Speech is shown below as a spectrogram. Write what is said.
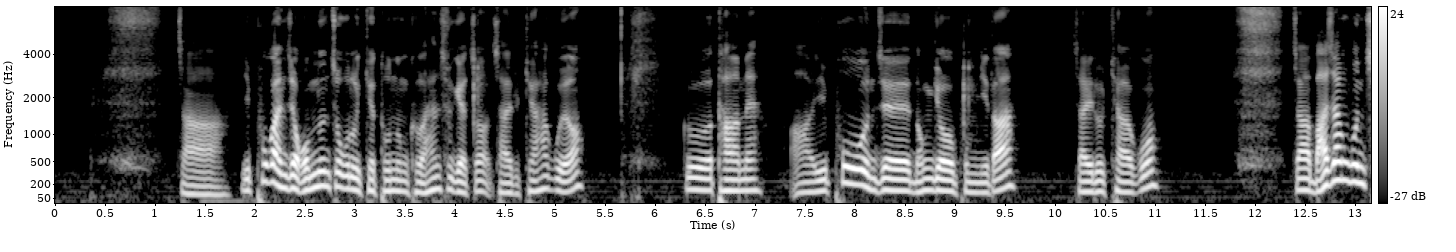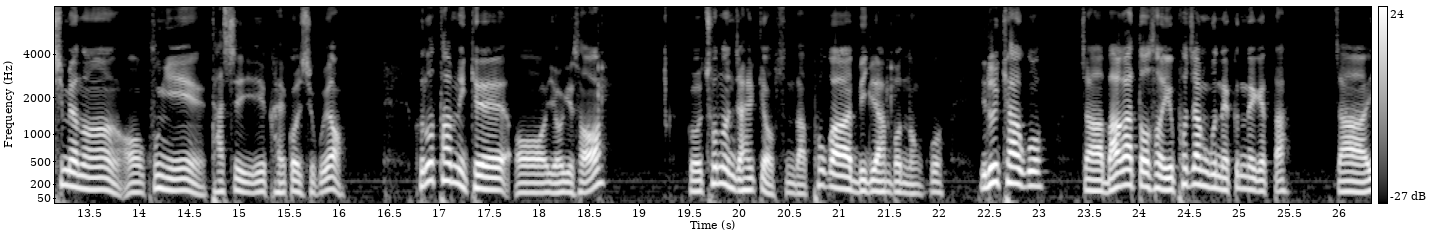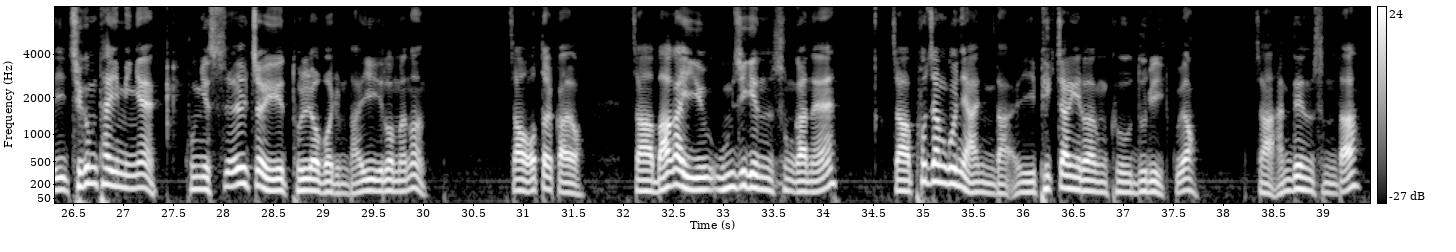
자, 이 포가 이제 없는 쪽으로 이렇게 도는 그 한 수겠죠. 자, 이렇게 하고요. 그 다음에 아, 이 포 이제 넘겨 봅니다. 자, 이렇게 하고 자, 마장군 치면은 어 궁이 다시 갈 것이고요. 그렇다면 이렇게 어 여기서 그 초는 이제 할 게 없습니다. 포가 미리 한번 넘고 이렇게 하고 자 마가 떠서 이 포장군에 끝내겠다. 자 이 지금 타이밍에 궁이 슬쩍 이 돌려버립니다. 이 이러면은 자 어떨까요? 자 마가 이 움직이는 순간에 자 포장군이 아닙니다. 이 빅장이라는 그 누리 있고요. 자 안 되는 수입니다.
